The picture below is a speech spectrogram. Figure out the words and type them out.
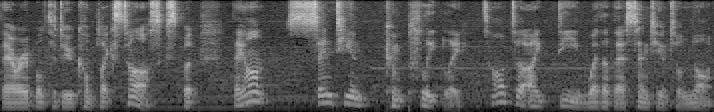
They are able to do complex tasks, but they aren't sentient completely. It's hard to ID whether they're sentient or not.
